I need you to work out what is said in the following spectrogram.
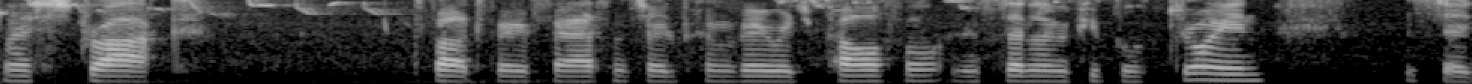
My stock developed very fast and started becoming very rich and powerful, and instead of letting people join, to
